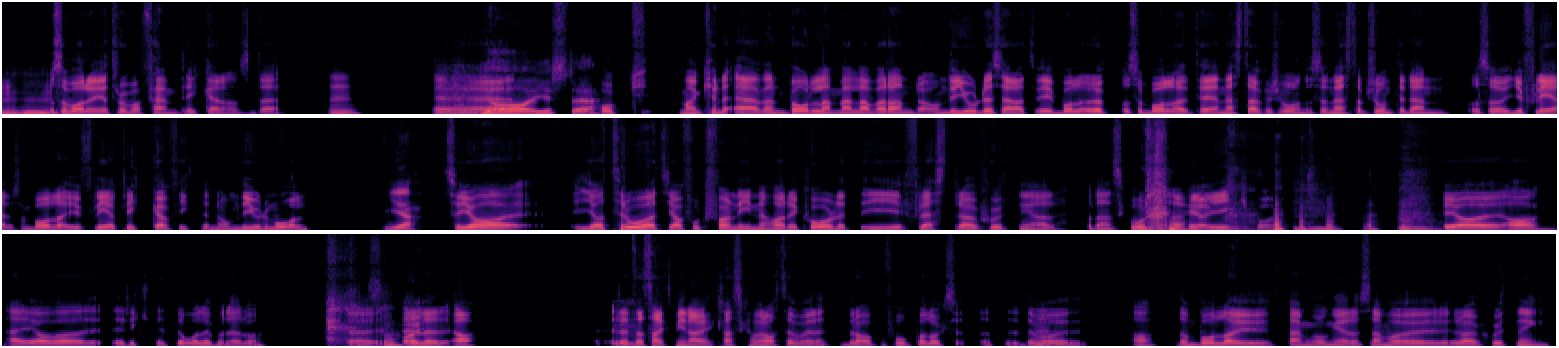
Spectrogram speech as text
Mhm. Och så var det, jag tror det var fem prickar eller något sånt där. Mm. Eh, Ja, just det. Och man kunde även bolla mellan varandra. Om du gjorde så här att vi bollade upp och så bollade till nästa person och så nästa person till den. Och så ju fler som bollade, ju fler prickar fick den om du gjorde mål. Ja. Så jag, jag tror att jag fortfarande innehar rekordet i flest rövskjutningar på den skolan jag gick på. Jag, ja, nej, jag var riktigt dålig på det då. Eh, Alltså. Eller ja, Mm. rättare sagt mina klasskamrater var rätt bra på fotboll också. Så att det var, ja, de bollade ju fem gånger och sen var det rövskjutning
